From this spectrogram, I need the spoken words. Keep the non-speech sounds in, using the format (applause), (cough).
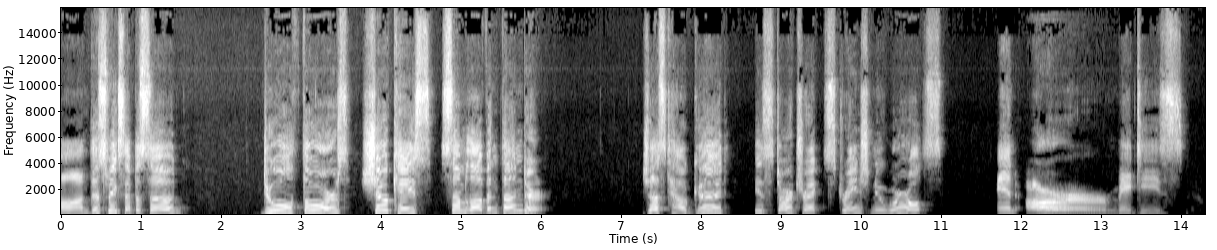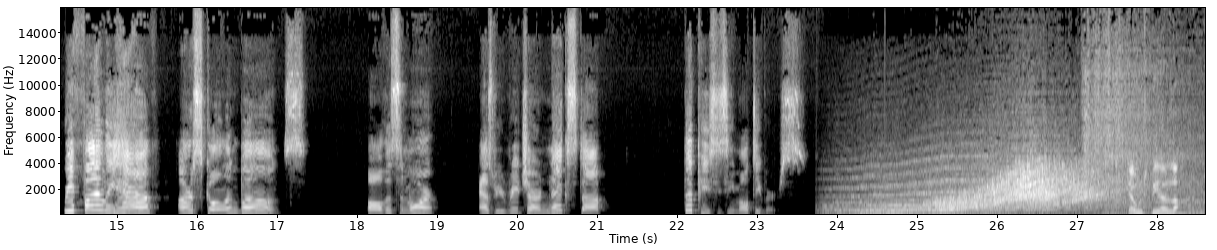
On this week's episode, Dual Thors showcase some love and thunder. Just how good is Star Trek Strange New Worlds? And our mateys, we finally have our skull and bones. All this and more as we reach our next stop, the PCC Multiverse. Don't be alarmed.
